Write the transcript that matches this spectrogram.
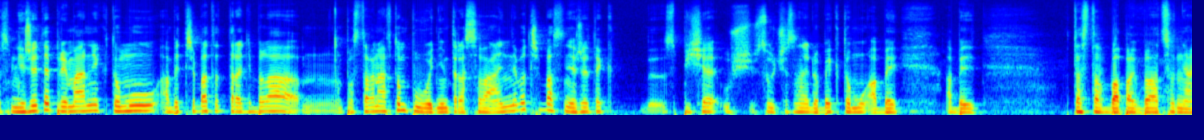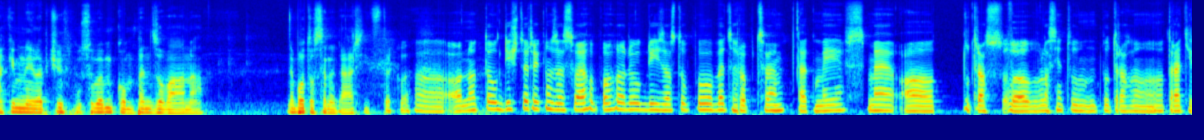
Směřujete primárně k tomu, aby třeba ta trať byla mm, postavená v tom původním trasování, nebo třeba směřujete k, spíše už v současné době k tomu, aby, aby ta stavba pak byla co nějakým nejlepším způsobem kompenzována? Nebo to se nedá říct takhle? Uh, ono to, když to řeknu ze svého pohledu, když zastupuji obec Hrobce, tak my jsme uh, tu trasu, uh, vlastně tu, tu tra, trať,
